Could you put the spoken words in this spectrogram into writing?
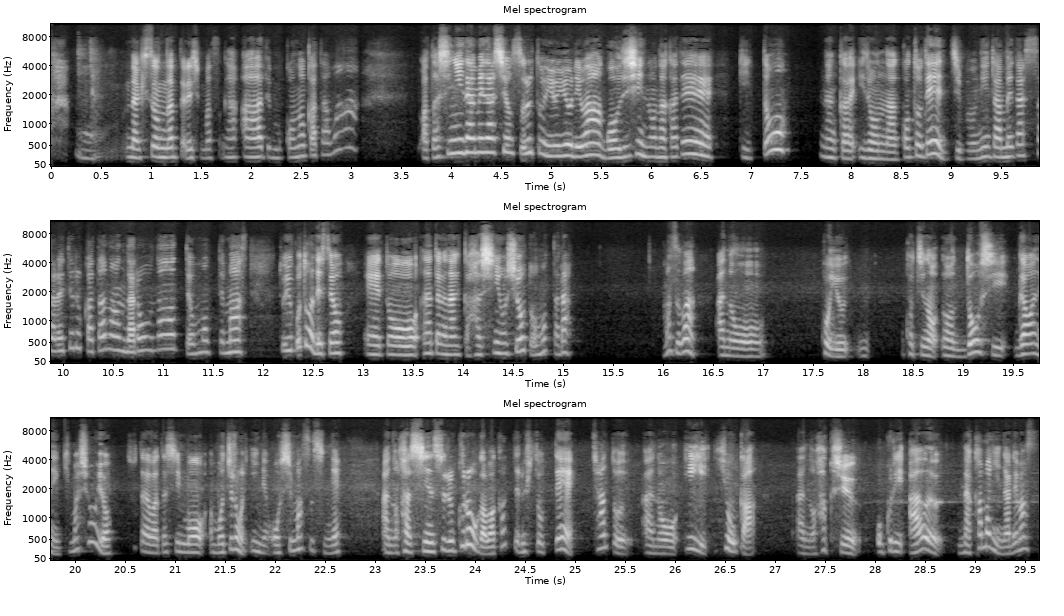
泣きそうになったりしますがああでもこの方は私にダメ出しをするというよりはご自身の中できっとなんかいろんなことで自分にダメ出しされてる方なんだろうなって思ってます。ということはですよ、えーと、あなたが何か発信をしようと思ったらまずはあのこういうこっちの同志側に行きましょうよ。そしたら私ももちろんいいね押しますしねあの発信する苦労が分かってる人ってちゃんとあのいい評価あの拍手送り合う仲間になれます。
